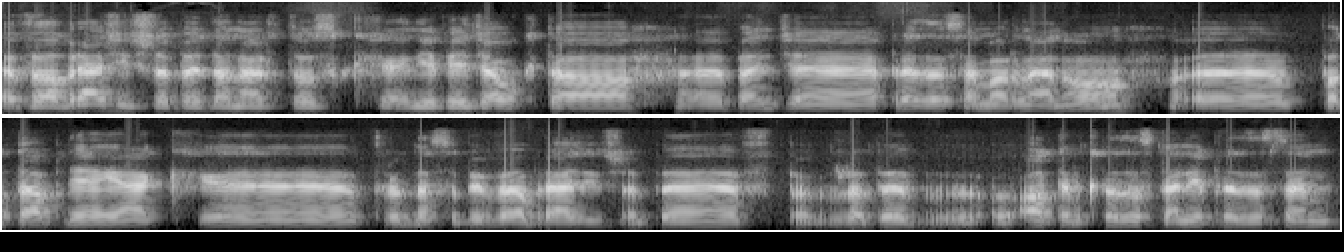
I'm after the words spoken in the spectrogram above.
wyobrazić, żeby Donald Tusk nie wiedział, kto e, będzie prezesem Orlenu. E, podobnie jak e, trudno sobie wyobrazić, żeby, żeby o tym, kto zostanie prezesem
